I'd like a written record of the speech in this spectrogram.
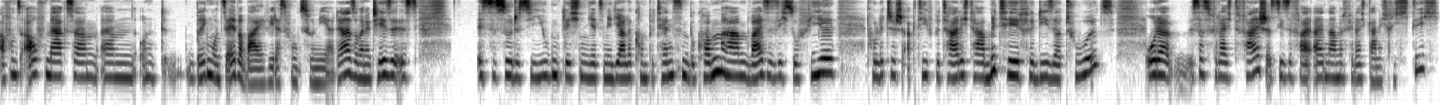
auf uns aufmerksam ähm, und bringen uns selber bei, wie das funktioniert. Ja? Also meine These ist, ist es so, dass die Jugendlichen jetzt mediale Kompetenzen bekommen haben, weil sie sich so viel politisch aktiv beteiligt haben, mithilfe dieser Tools? Oder ist das vielleicht falsch? Ist diese Annahme vielleicht gar nicht richtig?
